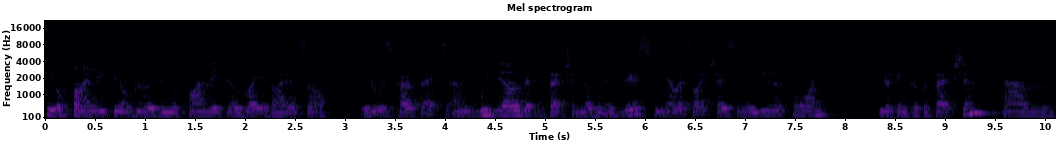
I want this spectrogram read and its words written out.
you'll finally feel good and you'll finally feel great about yourself if it was perfect. And we know that perfection doesn't exist. We know it's like chasing a unicorn looking for perfection. Um,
